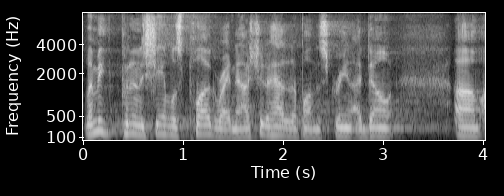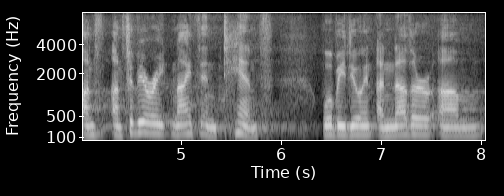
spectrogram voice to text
Let me put in a shameless plug right now. I should have had it up on the screen. I don't. Um, on, on, February 9th and 10th, we'll be doing another, um,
